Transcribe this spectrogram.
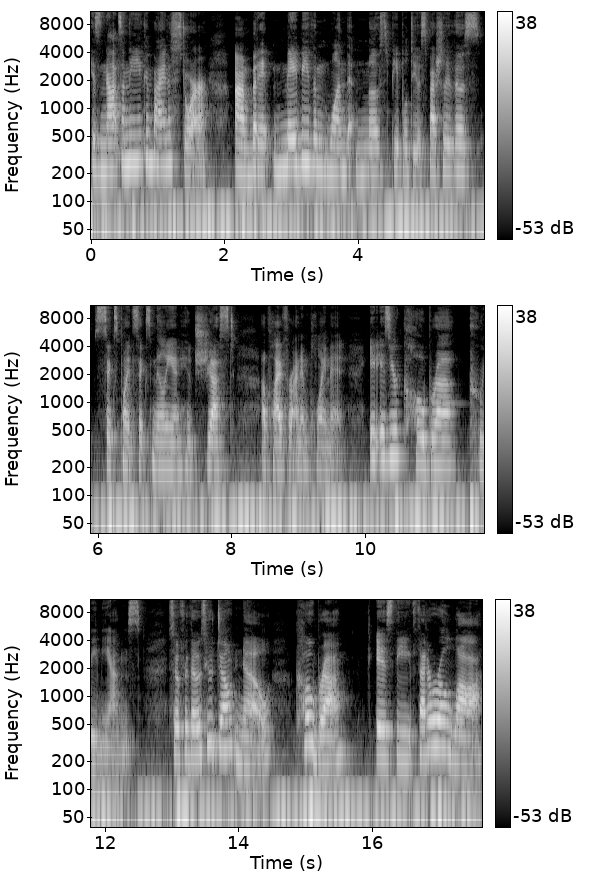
is not something you can buy in a store, um, but it may be the one that most people do, especially those 6.6 million who just applied for unemployment. It is your COBRA premiums. So, for those who don't know, COBRA is the federal law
